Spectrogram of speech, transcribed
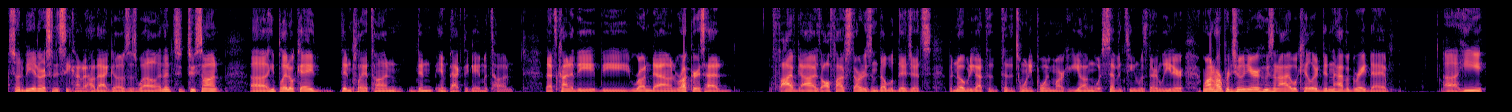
so it'd be interesting to see kind of how that goes as well. And then Toussaint, uh, he played okay, didn't play a ton, didn't impact the game a ton. That's kind of the the rundown. Rutgers had five guys, all five starters in double digits, but nobody got to, to the 20 point mark. Young was 17, was their leader. Ron Harper Jr., who's an Iowa killer, didn't have a great day. Uh, he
